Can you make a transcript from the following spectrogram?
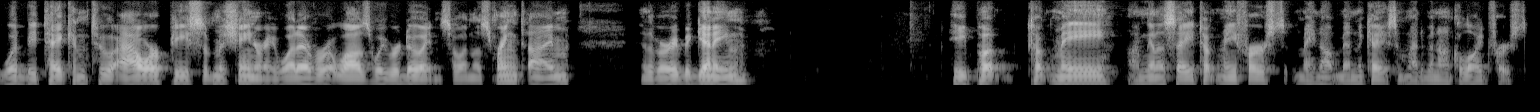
would be taken to our piece of machinery, whatever it was we were doing. So in the springtime, in the very beginning, he put took me, I'm going to say took me first. It may not have been the case. It might have been Uncle Lloyd first.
